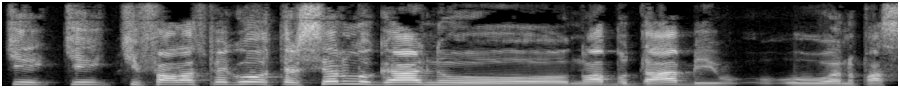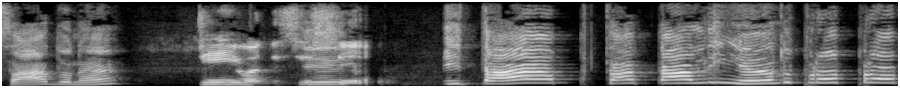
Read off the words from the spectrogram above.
que, que, que falar, pegou o terceiro lugar no, no Abu Dhabi o, o ano passado, né? Sim, o ADCC. E tá, tá, tá alinhando pra, pra,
